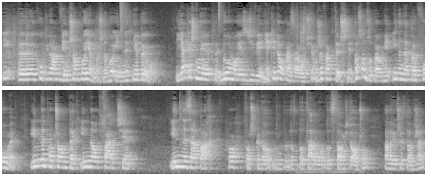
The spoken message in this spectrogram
I yy, kupiłam większą pojemność, no bo innych nie było. Jakież moje, było moje zdziwienie, kiedy okazało się, że faktycznie to są zupełnie inne perfumy. Inny początek, inne otwarcie, inny zapach. O, troszkę do, do, dotarło, dostało mi się do oczu, ale już jest dobrze.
